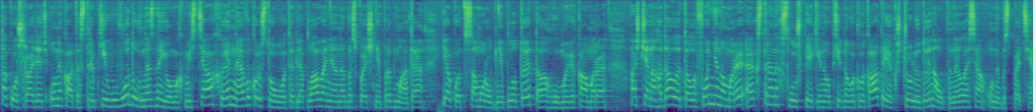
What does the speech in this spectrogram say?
Також радять уникати стрибків у воду в незнайомих місцях і не використовувати для плавання небезпечні предмети, як от саморобні плоти та гумові камери. А ще нагадали телефонні номери екстрених служб, які необхідно викликати, якщо людина опинилася у небезпеці.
